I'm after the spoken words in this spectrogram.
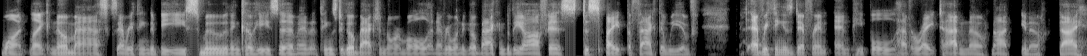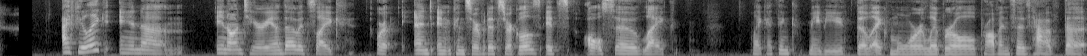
want like no masks, everything to be smooth and cohesive, and things to go back to normal, and everyone to go back into the office, despite the fact that we have everything is different and people have a right to i don't know not you know die I feel like in um in Ontario though it's like or and in conservative circles it's also like like I think maybe the like more liberal provinces have the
